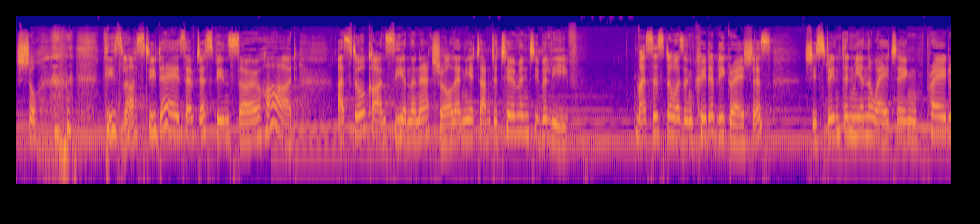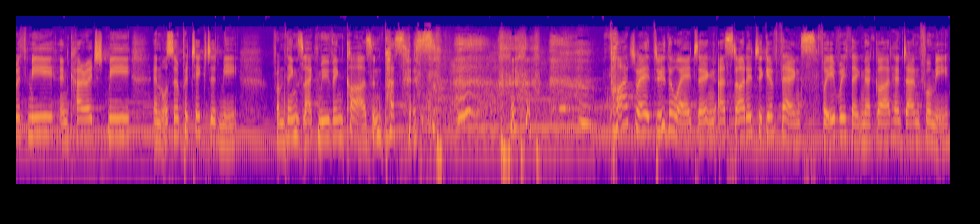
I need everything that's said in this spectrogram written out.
sure, these last two days have just been so hard. I still can't see in the natural, and yet I'm determined to believe. My sister was incredibly gracious. She strengthened me in the waiting, prayed with me, encouraged me, and also protected me from things like moving cars and buses. Partway through the waiting, I started to give thanks for everything that God had done for me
